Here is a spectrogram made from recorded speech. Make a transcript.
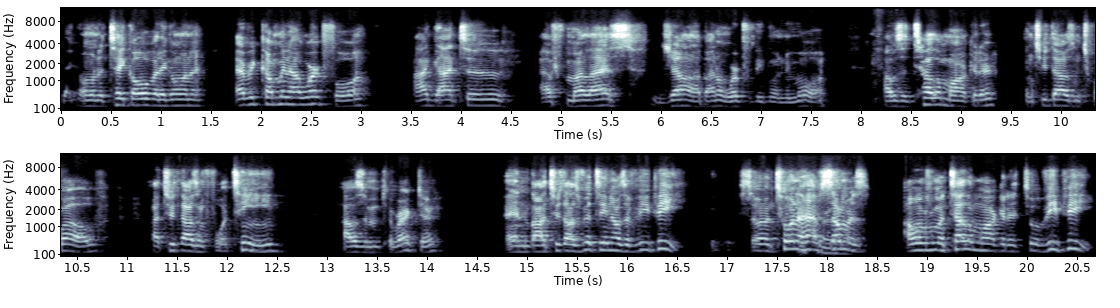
They're going to take over. They're going to, every company I work for, I got to, after my last job, I don't work for people anymore. I was a telemarketer in 2012. By 2014, I was a director. And by 2015, I was a VP. So in two and a half Incredible. summers, I went from a telemarketer to a VP.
